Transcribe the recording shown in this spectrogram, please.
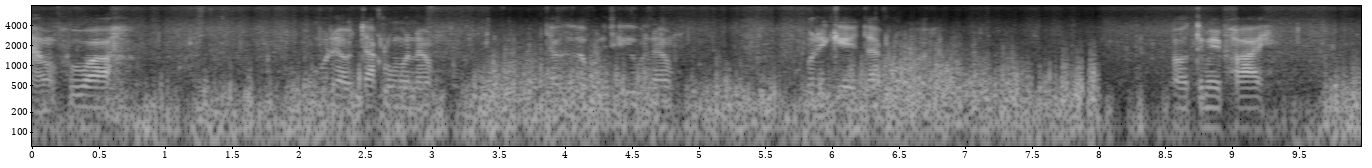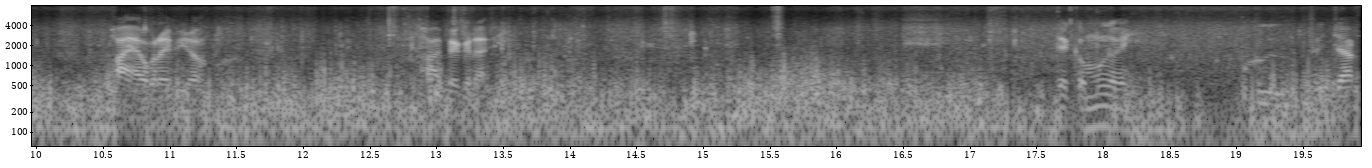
อ่างเพราะว่าบ่ได้เอาจักรลงมานำจักรเอือบ่ได้ถือมานำบ่ได้แกจักรลงมาเอาแต่ไม่พายพายเอาก็ได้พี่น้องพายไปก็ได้ แต่ก็เมื่อยก็คือเสียจัก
